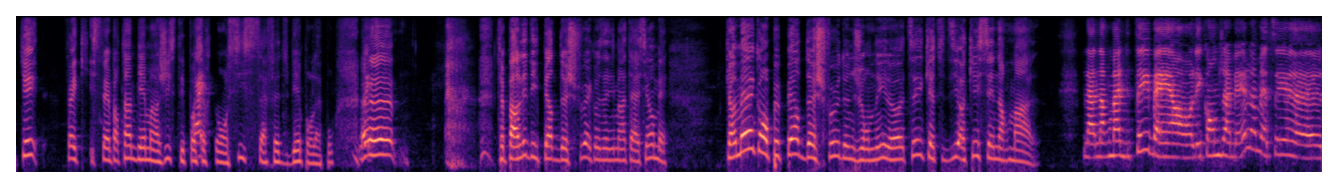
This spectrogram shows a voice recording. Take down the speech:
OK. Fait que c'est important de bien manger si t'es pas Ouais. circoncis, si ça fait du bien pour la peau. Oui. Euh, tu as parlé des pertes de cheveux à cause de l'alimentation, mais comment qu'on peut perdre de cheveux d'une journée, là? Tu sais, que tu dis, OK, c'est normal. La normalité, ben, on les compte jamais, là, mais tu sais, euh,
